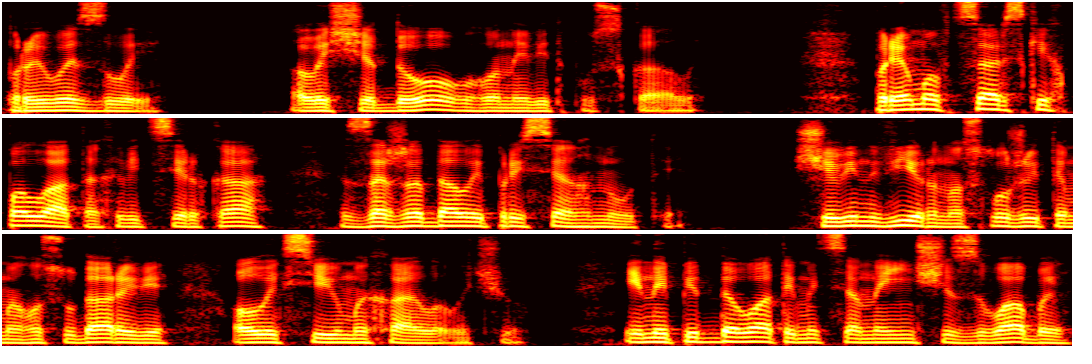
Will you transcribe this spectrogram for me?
Привезли, але ще довго не відпускали. Прямо в царських палатах від сірка зажадали присягнути, що він вірно служитиме государеві Олексію Михайловичу і не піддаватиметься на інші зваби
